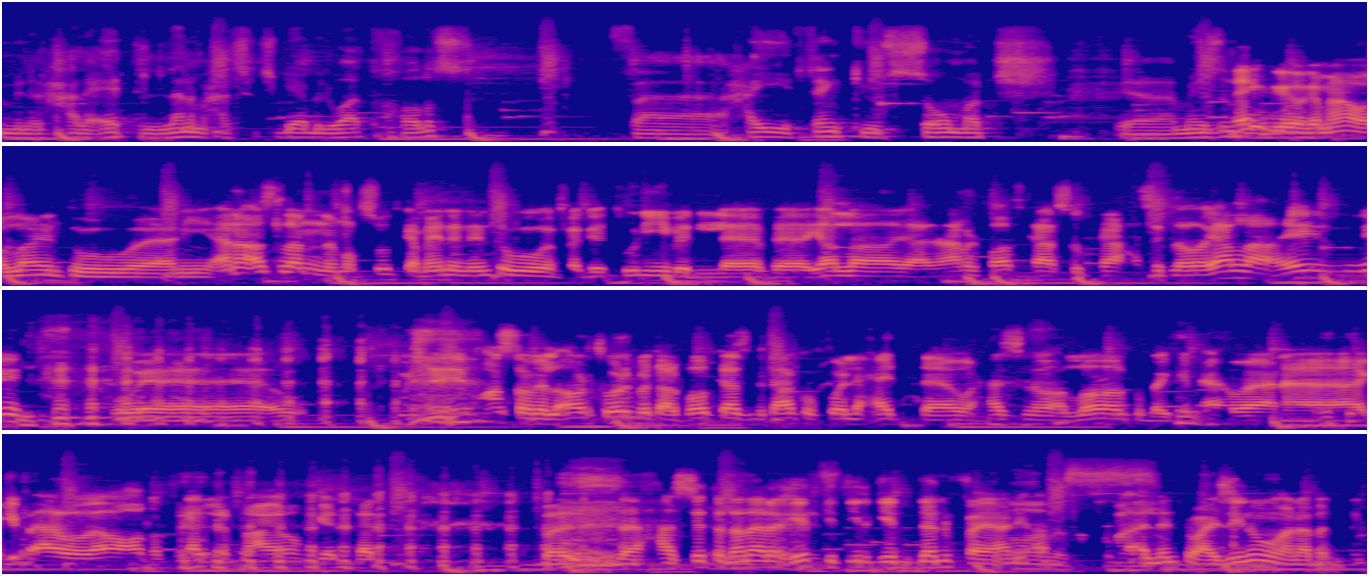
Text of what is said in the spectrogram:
من الحلقات اللي أنا ما حسيتش بيها بالوقت خالص. فحقيقي thank you so much يا مازن. thank you يا جماعة والله أنتوا يعني أنا أصلا مبسوط كمان إن أنتوا فاجئتوني بال ب- يلا يعني نعمل بودكاست وبتاع حسيت اللي هو يلا إيه إيه. و... وشايف أصلا ال artwork بتاع البودكاست بتاعكم في كل حتة وحاسس إن هو الله كوبايتين قهوة أنا أجيب قهوة وأقعد أتكلم معاهم جدا. بس حسيت إن أنا رغيت كتير جدا فيعني. بقى اللي أنتوا عايزينه وأنا بديك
